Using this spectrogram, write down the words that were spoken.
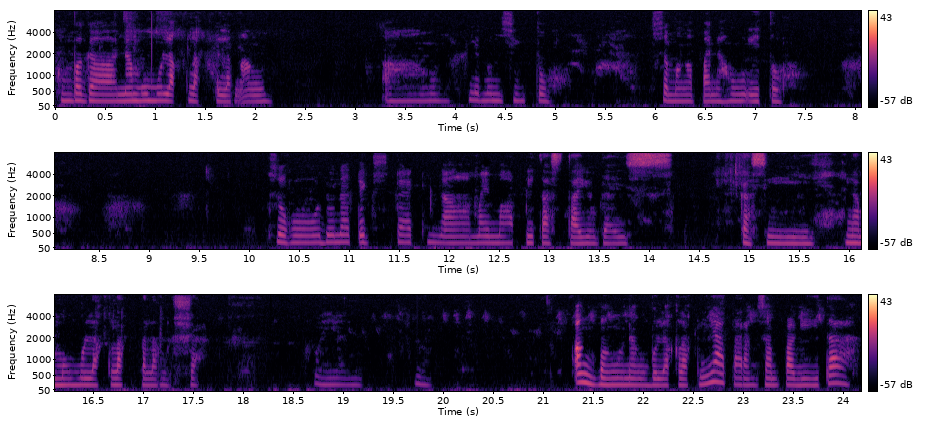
kumbaga namumulaklak pa lang ang ang limonsito sa mga panahong ito. So, do not expect na may mapitas tayo guys. Kasi namumulaklak pa lang siya. Ayan. Ang bango ng bulaklak niya, parang sampagita.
